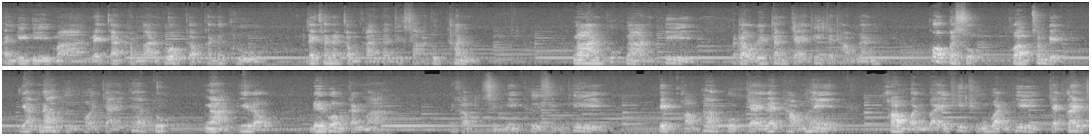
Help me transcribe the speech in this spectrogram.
อันดี ๆ มาในการทำงานร่วมกับคณะครู และคณะกรรมการการศึกษาทุกท่าน งานทุกงานที่เราได้ตั้งใจที่จะทำนั้น ก็ประสบความสำเร็จอย่างน่าพึงพอใจแทบทุกงานที่เราได้ร่วมกันมานะครับ สิ่งนี้คือสิ่งที่เป็นความภาคภูมิใจและทำให้ความบันไหวที่ถึงวันที่จะใกล้เก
